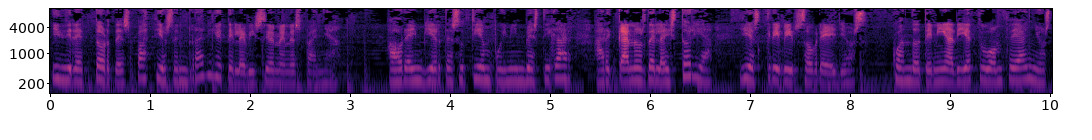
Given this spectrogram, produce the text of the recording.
y director de espacios en radio y televisión en España. Ahora invierte su tiempo en investigar arcanos de la historia y escribir sobre ellos. Cuando tenía 10 u 11 años,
